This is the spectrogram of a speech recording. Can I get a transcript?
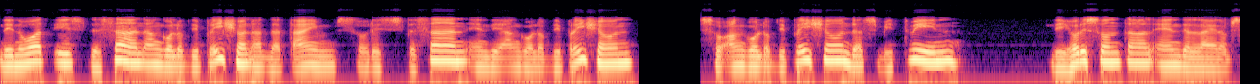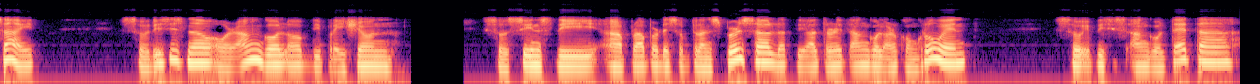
Then what is the sun angle of depression at that time? So this is the sun and the angle of depression. So angle of depression, that's between the horizontal and the line of sight. So this is now our angle of depression. So since the uh, properties of transversal that the alternate angle are congruent, so if this is angle theta,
